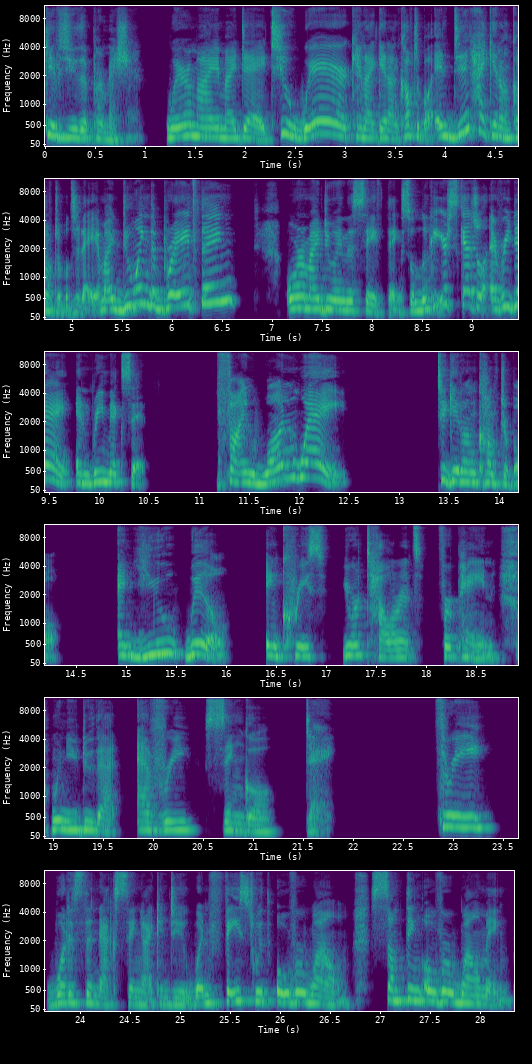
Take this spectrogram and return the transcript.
gives you the permission. Where am I in my day? To where can I get uncomfortable? And did I get uncomfortable today? Am I doing the brave thing or am I doing the safe thing? So look at your schedule every day and remix it. Find one way to get uncomfortable. And you will increase your tolerance for pain when you do that every single day. Three, what is the next thing I can do when faced with overwhelm, something overwhelming,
